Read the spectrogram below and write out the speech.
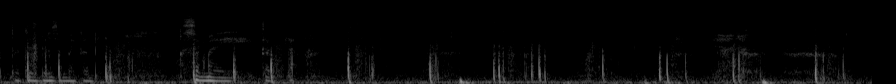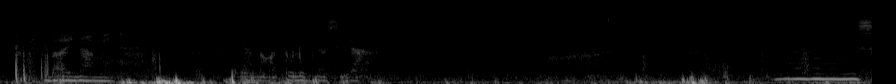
Punta tayo doon sa may kabila. sa may kabila. Ayan. Bahay namin. Ayan, nakatulog na sila. Guys.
